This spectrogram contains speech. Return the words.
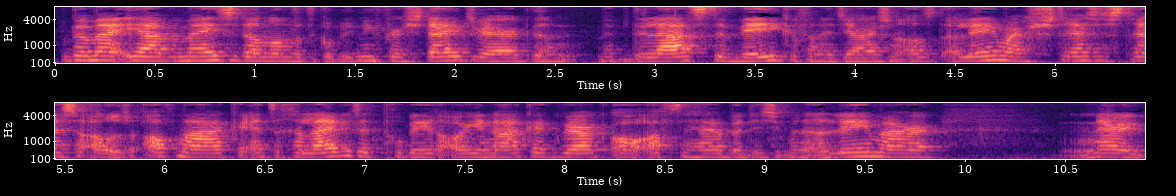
Bij mij, ja, bij mij is het dan omdat ik op de universiteit werk. Dan de laatste weken van het jaar zijn altijd alleen maar stressen, stressen, alles afmaken. En tegelijkertijd proberen al je nakijkwerk al af te hebben. Dus ik ben alleen maar naar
